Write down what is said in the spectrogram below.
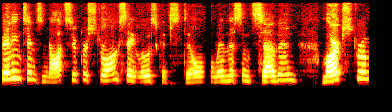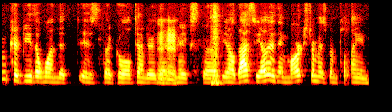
Binnington's not super strong, St. Louis could still win this in seven. Markstrom could be the one that is the goaltender that Mhm. makes the, you know, that's the other thing. Markstrom has been playing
